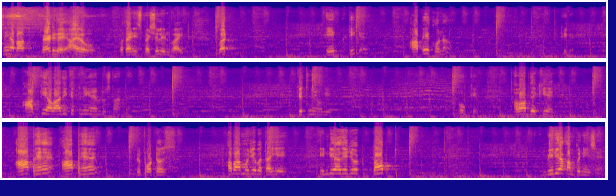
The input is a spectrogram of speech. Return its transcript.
नहीं, अब आप बैठ गए, आए हो। पता नहीं स्पेशल इनवाइट बट एक, ठीक है, आप एक हो ना? ठीक है, आपकी आबादी कितनी है हिंदुस्तान में? कितनी होगी? ओके अब आप देखिए, आप हैं आप हैं रिपोर्टर्स अब आप मुझे बताइए इंडिया के जो टॉप मीडिया कंपनीज़ हैं,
